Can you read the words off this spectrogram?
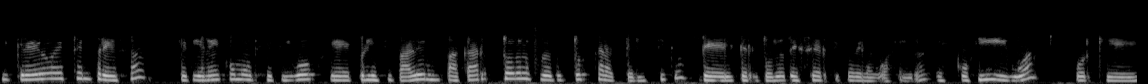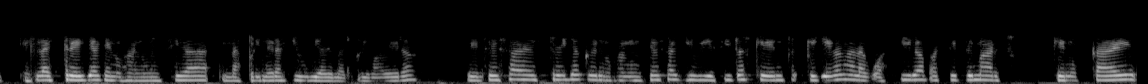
y creo esta empresa que tiene como objetivo eh, principal empacar todos los productos característicos del territorio desértico de La Guajira. Escogí Igua, porque es la estrella que nos anuncia las primeras lluvias de la primavera. Es esa estrella que nos anuncia esas lluviecitas que, que llegan a la Guajira a partir de marzo, que nos caen,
